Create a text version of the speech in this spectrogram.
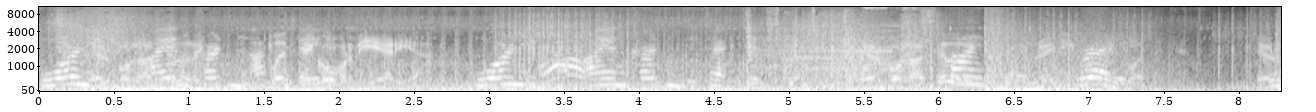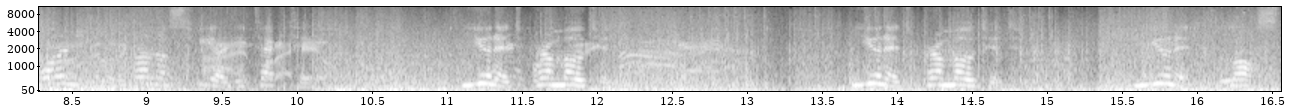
Warning. Iron curtain Let's take activated. over the area. Warning. Iron curtain detected. Airborne artillery. Ready ready. Warning. Chronosphere Time for a detected. Unit promoted. Unit promoted. Unit lost.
